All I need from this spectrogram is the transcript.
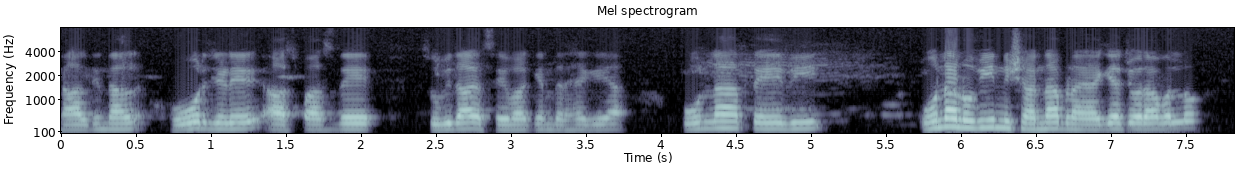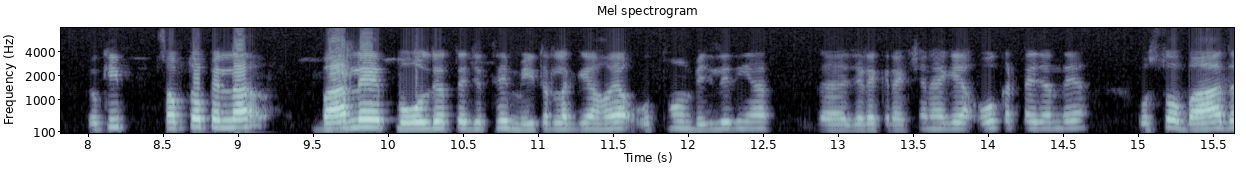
ਨਾਲ ਦੀ ਨਾਲ ਹੋਰ ਜਿਹੜੇ ਆਸ-ਪਾਸ ਦੇ ਸੁਵਿਧਾ ਸੇਵਾ ਕੇਂਦਰ ਹੈਗੇ ਆ ਉਹਨਾਂ ਤੇ ਵੀ ਉਹਨਾਂ ਨੂੰ ਵੀ ਨਿਸ਼ਾਨਾ ਬਣਾਇਆ ਗਿਆ ਚੋਰਾਂ ਵੱਲੋਂ ਕਿਉਂਕਿ ਸਭ ਤੋਂ ਪਹਿਲਾਂ ਬਾਹਰਲੇ ਪੋਲ ਦੇ ਉੱਤੇ ਜਿੱਥੇ ਮੀਟਰ ਲੱਗਿਆ ਹੋਇਆ ਉੱਥੋਂ ਬਿਜਲੀ ਦੀਆਂ ਜਿਹੜੇ ਕਨੈਕਸ਼ਨ ਹੈਗੇ ਆ ਉਹ ਕੱਟੇ ਜਾਂਦੇ ਆ। ਉਸ ਤੋਂ ਬਾਅਦ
